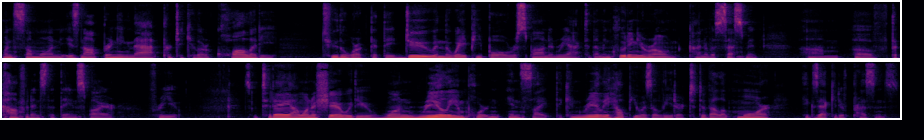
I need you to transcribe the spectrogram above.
when someone is not bringing that particular quality to the work that they do and the way people respond and react to them including your own kind of assessment um, of the confidence that they inspire for you. So today i want to share with you one really important insight that can really help you as a leader to develop more executive presence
